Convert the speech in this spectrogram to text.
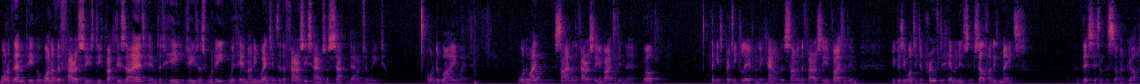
One of them people, one of the Pharisees, desired him that he, Jesus, would eat with him, and he went into the Pharisee's house and sat down to meat. I wonder why he went. I wonder why Simon the Pharisee invited him there. Well, I think it's pretty clear from the account that Simon the Pharisee invited him because he wanted to prove to him and his, himself and his mates that this isn't the Son of God.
